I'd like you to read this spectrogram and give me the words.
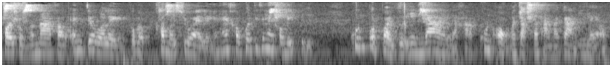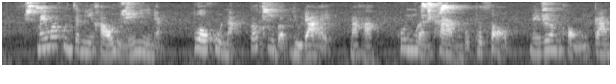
คอยสมน้ำหน้าเขาแองเจิลอะไรก็แบบเข้ามาช่วยอะไรเงี้ยให้เขาเพื่อที่จะให้เขาได้ตื่น คุณปลดปล่อยตัวเองได้นะคะ คุณออกมาจากสถานการณ์นี้แล้ว ไม่ว่าคุณจะมีเขาหรือไม่มีเนี่ย ตัวคุณอะก็คือแบบอยู่ได้นะคะ คุณเหมือนผ่านบททดสอบในเรื่องของการ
